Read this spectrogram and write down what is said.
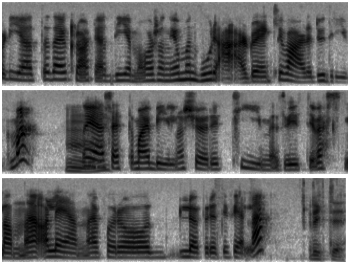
fordi det er jo klart at de hjemme var sånn Jo, men hvor er du egentlig? Hva er det du driver med? Når jeg setter meg i bilen og kjører timevis til Vestlandet alene for å løpe rundt i fjellet. Riktig.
